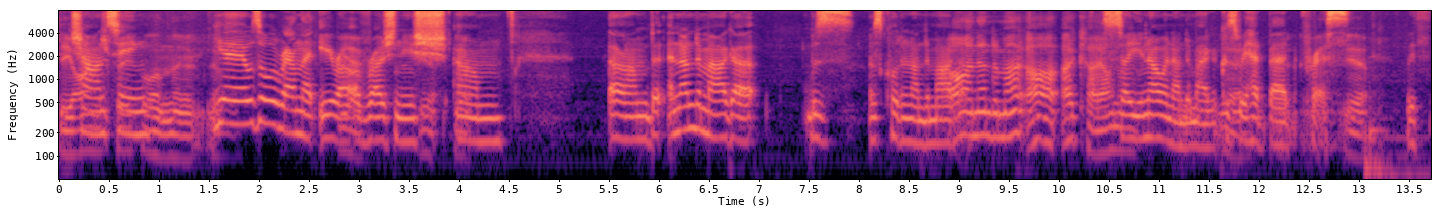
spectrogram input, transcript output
the Orange chanting. people and the, the Yeah, it was all around that era Yeah. of Rajneesh. Yeah, yeah. Um, um, but Ananda Marga was it was called Ananda Marga. Oh, Ananda Marga. Oh, okay. I know. so you know Ananda Marga because Yeah, we had bad yeah, press. Yeah. with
